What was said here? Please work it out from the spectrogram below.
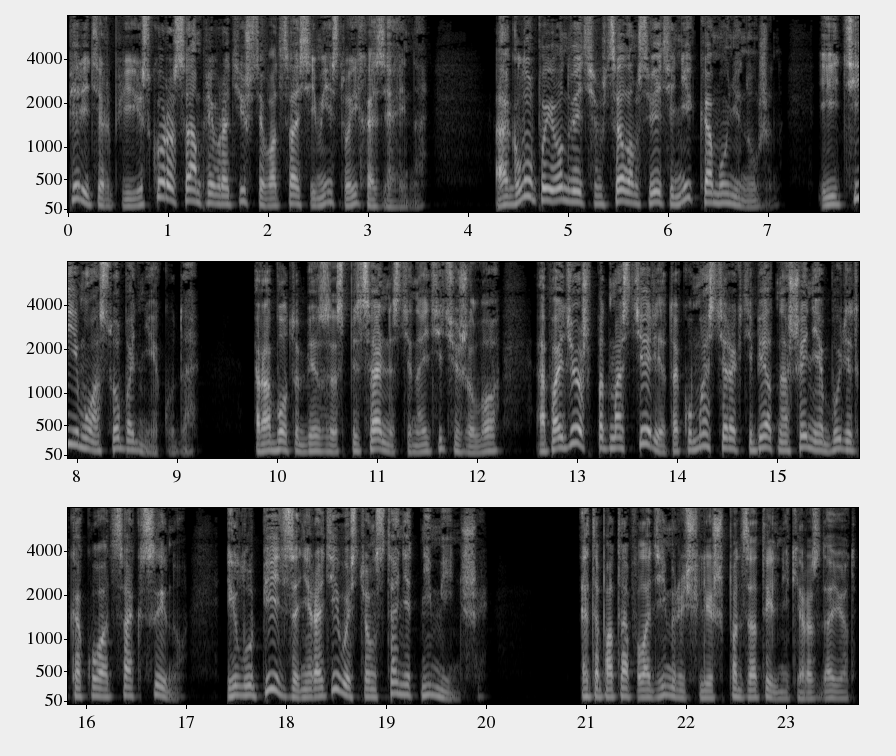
перетерпи, и скоро сам превратишься в отца семейства и хозяина. А глупый он ведь в целом свете никому не нужен. И идти ему особо некуда. Работу без специальности найти тяжело, а пойдешь под мастерье, так у мастера к тебе отношение будет как у отца к сыну, и лупить за нерадивость он станет не меньше. Это Потап Владимирович лишь подзатыльники раздает,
